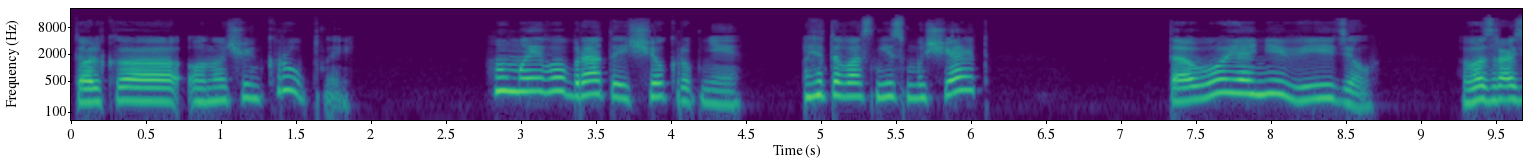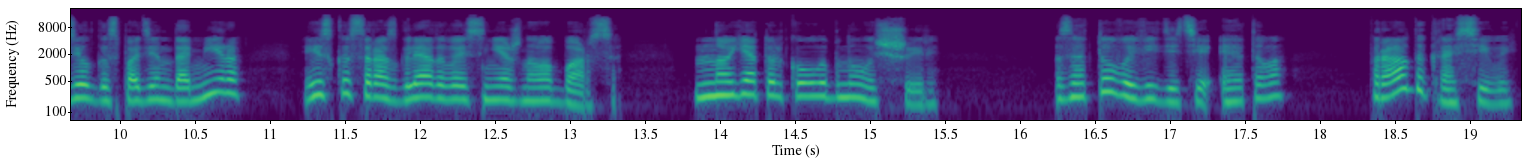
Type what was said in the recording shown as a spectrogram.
только он очень крупный. У моего брата еще крупнее. Это вас не смущает? Того я не видел, — возразил господин Дамира, искоса разглядывая снежного барса. Но я только улыбнулась шире. Зато вы видите этого. Правда красивый?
